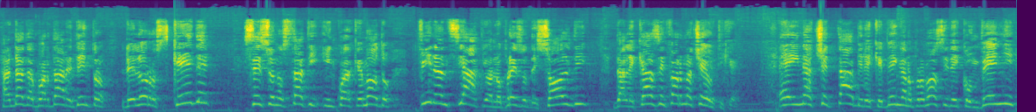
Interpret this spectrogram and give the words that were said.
andando a guardare dentro le loro schede se sono stati in qualche modo finanziati o hanno preso dei soldi dalle case farmaceutiche. È inaccettabile che vengano promossi dei convegni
